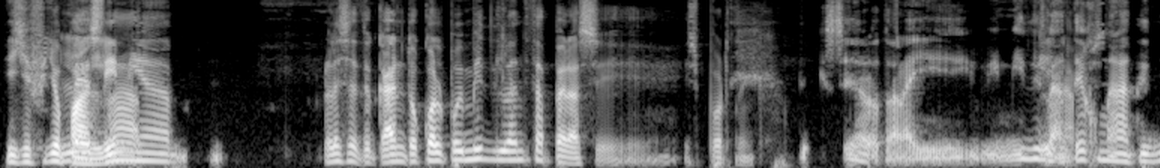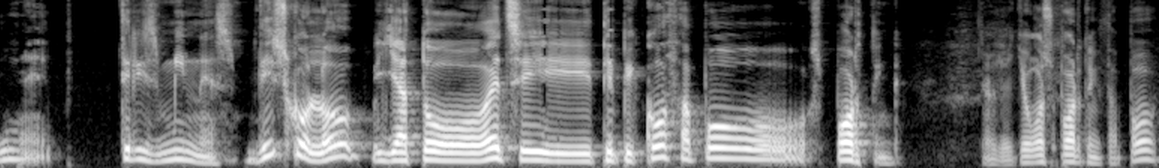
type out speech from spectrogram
Είχε φύγει ο Λες να- Παλίνια. Λες ότι κάνει το κόλπο η Midland, τι θα περάσει η Sporting; Δεν ξέρω τώρα. Η, η Midland να πεις. έχουμε να τη δούμε τρεις μήνες. Δύσκολο για το έτσι τυπικό θα πω Sporting. Ε, Και εγώ Sporting θα πω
